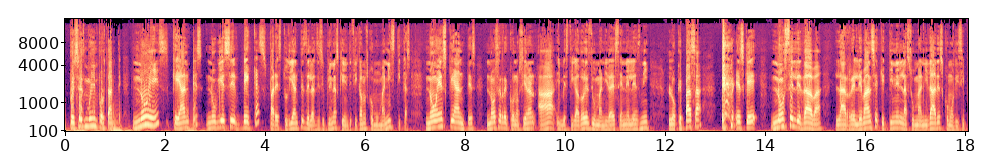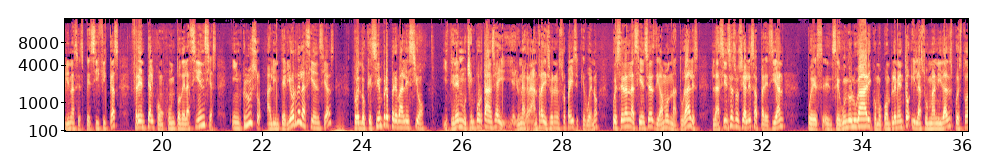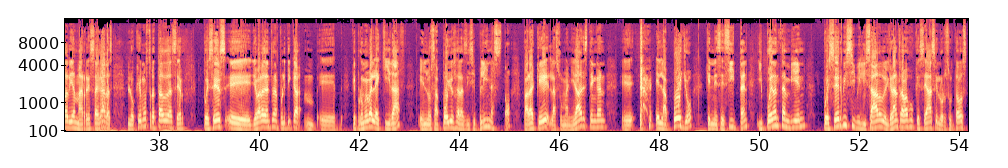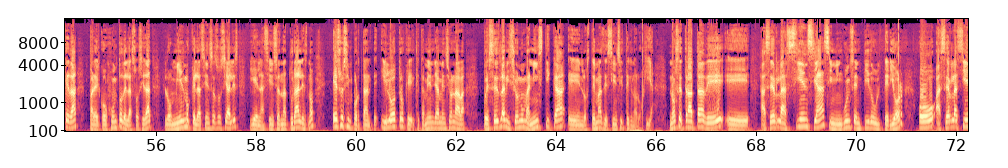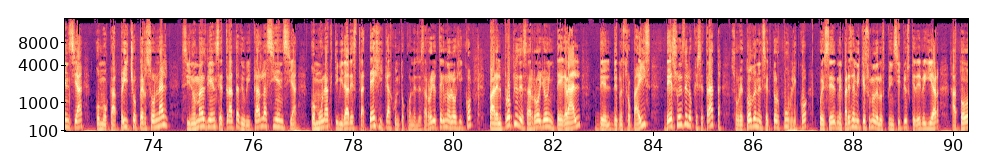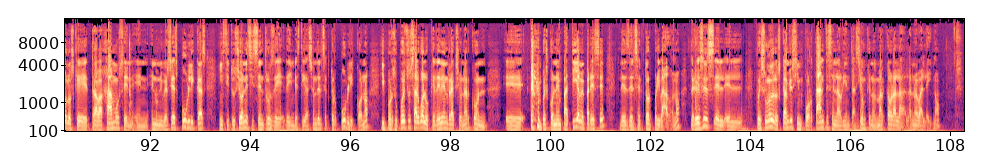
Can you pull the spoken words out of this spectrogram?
pues es muy importante. No es que antes no hubiese becas para estudiantes de las disciplinas que identificamos como humanísticas. No es que antes no se reconocieran a investigadores de humanidades en el SNI. Lo que pasa es que no se le daba la relevancia que tienen las humanidades como disciplinas específicas frente al conjunto de las ciencias. Incluso al interior de las ciencias, pues lo que siempre prevaleció y tienen mucha importancia y, hay una gran tradición en nuestro país y que bueno, pues eran las ciencias, digamos, naturales. Las ciencias sociales aparecían pues en segundo lugar y como complemento y las humanidades pues todavía más rezagadas. Lo que hemos tratado de hacer pues es eh, llevar adelante una política mm, eh, que promueva la equidad en los apoyos a las disciplinas, ¿no? Para que las humanidades tengan eh, el apoyo que necesitan y puedan también pues ser visibilizado el gran trabajo que se hace, los resultados que da para el conjunto de la sociedad, lo mismo que las ciencias sociales y en las ciencias naturales, ¿no? Eso es importante. Y lo otro que, también ya mencionaba, pues es la visión humanística en los temas de ciencia y tecnología. No se trata de eh, hacer la ciencia sin ningún sentido ulterior o hacer la ciencia como capricho personal sino más bien se trata de ubicar la ciencia como una actividad estratégica junto con el desarrollo tecnológico para el propio desarrollo integral de, de, nuestro país. De eso es de lo que se trata, sobre todo en el sector público, pues me parece a mí que es uno de los principios que debe guiar a todos los que trabajamos en, en, universidades públicas, instituciones y centros de, investigación del sector público, ¿no? Y por supuesto es algo a lo que deben reaccionar con, eh, pues con empatía, me parece, desde el sector privado, ¿no? Pero ese es el, el, pues uno de los cambios importantes en la orientación que nos marca ahora la, la nueva ley, ¿no?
